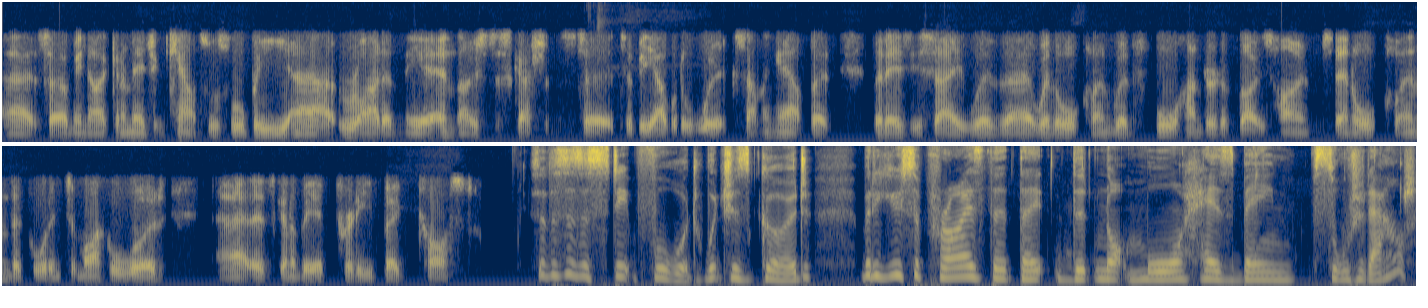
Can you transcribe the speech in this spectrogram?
Uh, so, I mean, I can imagine councils will be uh, right in there in those discussions to, to be able to work something out. But, but as you say, with uh, with Auckland, with 400 of those homes in Auckland, according to Michael Wood, uh, it's going to be a pretty big cost. So this is a step forward, which is good. But are you surprised that they, that not more has been sorted out?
